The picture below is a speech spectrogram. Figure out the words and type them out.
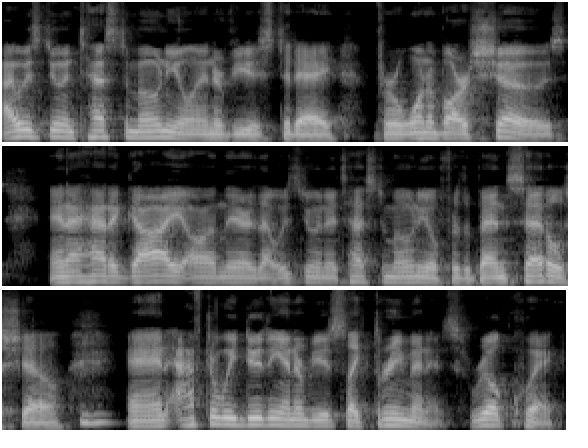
I was doing testimonial interviews today for one of our shows and I had a guy on there that was doing a testimonial for the Ben Settle show. Mhm. And after we do the interview, it's like three minutes, real quick.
